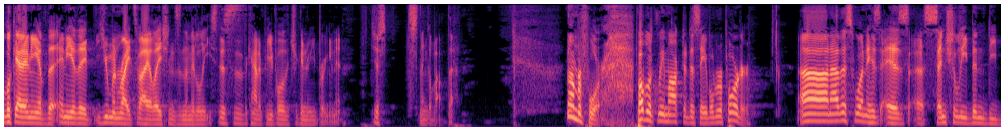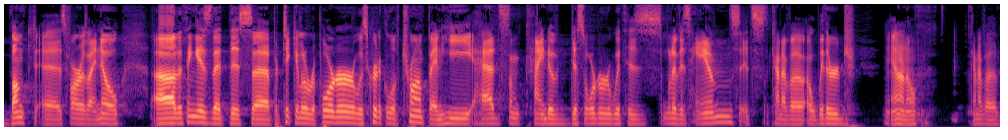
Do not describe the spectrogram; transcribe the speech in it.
look at any of the any of the human rights violations in the Middle East. This is the kind of people that you're going to be bringing in. Just, just think about that. Number four, publicly mocked a disabled reporter. Uh, now this one has, has essentially been debunked as far as I know. Uh, the thing is that this uh, particular reporter was critical of Trump and he had some kind of disorder with his one of his hands. It's kind of a, a withered, I don't know, kind of a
